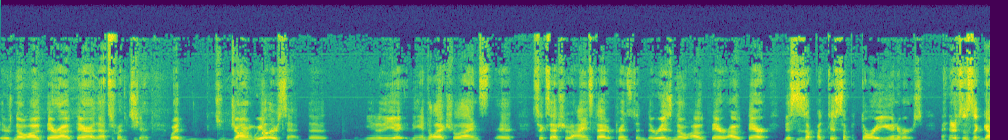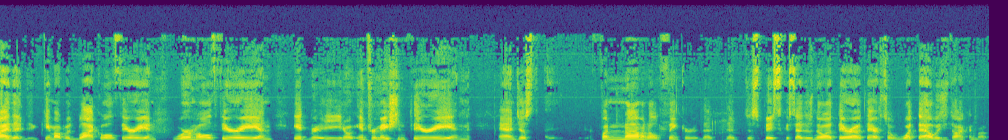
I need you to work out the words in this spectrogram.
there's no out there, out there. That's what what John Wheeler said. The you know the the intellectual uh, successor to Einstein at Princeton. There is no out there, out there. This is a participatory universe. And this is a guy that came up with black hole theory and wormhole theory and it you know information theory and and just phenomenal thinker that that just basically said there's no out there, out there. So what the hell was he talking about?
